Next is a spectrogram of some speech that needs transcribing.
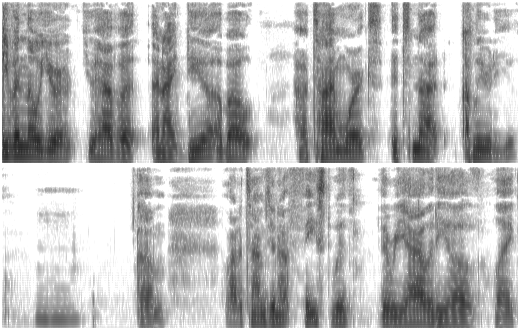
even though you're you have a an idea about how time works, it's not clear to you. Mm-hmm. Um, a lot of times you're not faced with the reality of like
